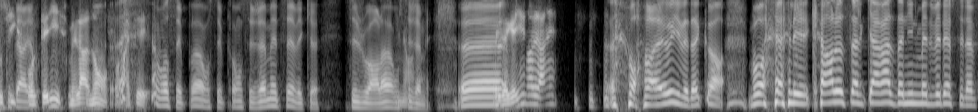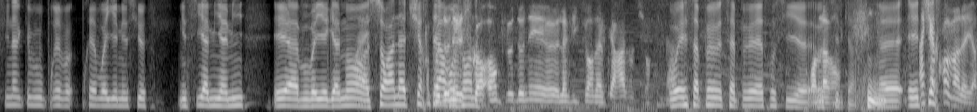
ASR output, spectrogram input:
supérieur. pour le tennis, mais là, non, faut arrêter. on sait pas, on sait pas, on sait jamais, tu sais, avec euh, ces joueurs-là, on Non. sait jamais. Mais Euh, Il a gagné l'an dernier. Bon, oui, mais d'accord. Bon, allez, Carlos Alcaraz, Danil Medvedev, c'est la finale que vous prévo- prévoyez, messieurs, ici à Miami. Et euh, vous voyez également Ouais. euh, Sorana le rejoindre. score- on peut donner euh, la victoire d'Alcaraz aussi. Oui, ça peut, ça peut être aussi, aussi le cas. Euh, et À Tchirster- 80 d'ailleurs,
